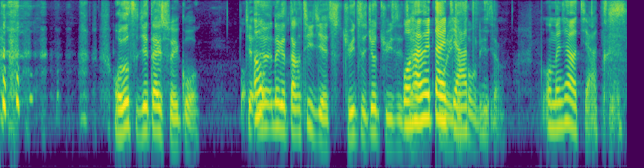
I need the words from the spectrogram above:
我都直接带水果。那那个当季节橘子就橘子，我还会带夹子我们家有夹子，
